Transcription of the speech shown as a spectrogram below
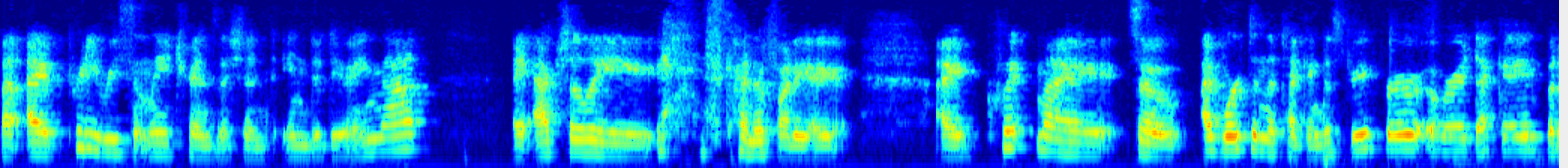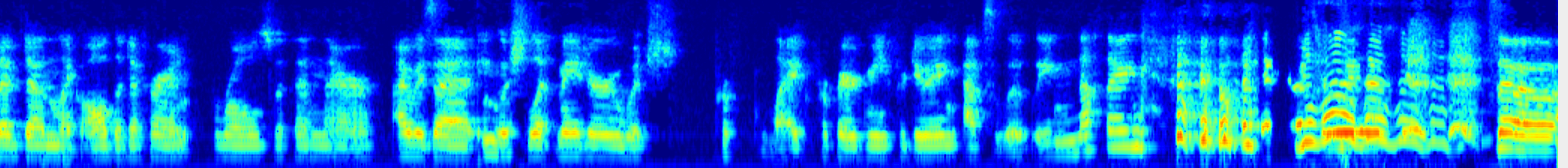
but I pretty recently transitioned into doing that. I actually it's kind of funny. I I quit my so I've worked in the tech industry for over a decade, but I've done like all the different roles within there. I was a English lit major, which pre- like prepared me for doing absolutely nothing. so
